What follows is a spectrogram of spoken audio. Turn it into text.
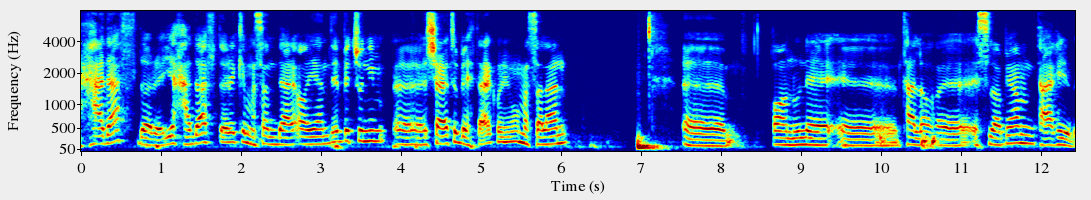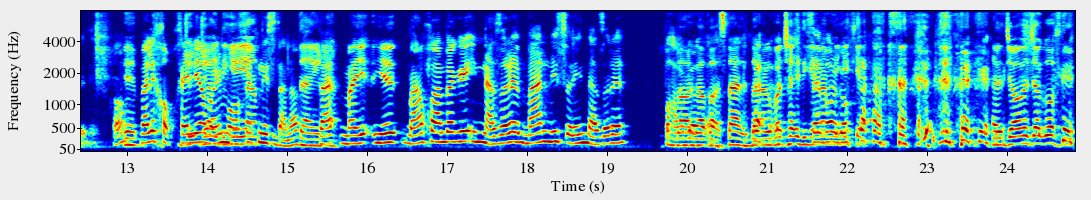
هدف داره. یه هدف داره که مثلا در آینده بتونیم شرایط رو بهتر کنیم و مثلا قانون طلاق اسلامی هم تغییر بدیم خب؟ ولی خب خیلی با این موافق نیستن من, من خواهم بگم این نظر من نیست و این نظر بارگاواست بله بارگاوا چای دیگه هم میگه که جا به جا گفتیم.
